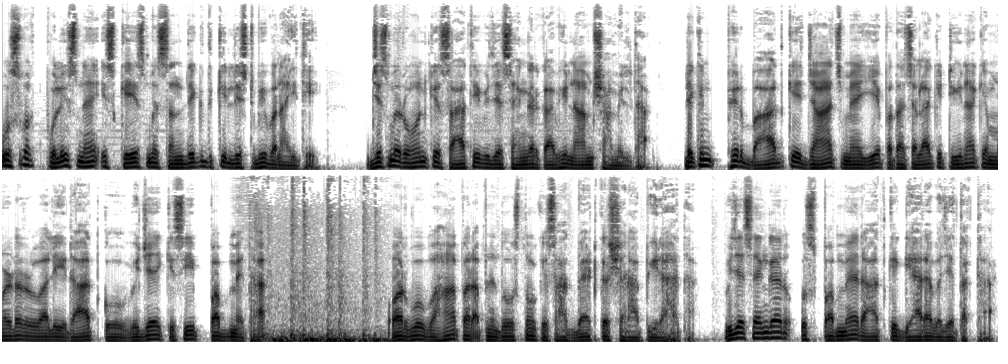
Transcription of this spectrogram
उस वक्त पुलिस ने इस केस में संदिग्ध की लिस्ट भी बनाई थी, जिसमें रोहन के साथ ही विजय सेंगर का भी नाम शामिल था। लेकिन फिर बाद के जाँच में ये पता चला कि टीना के मर्डर वाली रात को विजय किसी पब में था और वो वहाँ पर अपने दोस्तों के साथ बैठकर शराब पी रहा था। विजय सेंगर उस पब में रात के 11 बजे तक था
